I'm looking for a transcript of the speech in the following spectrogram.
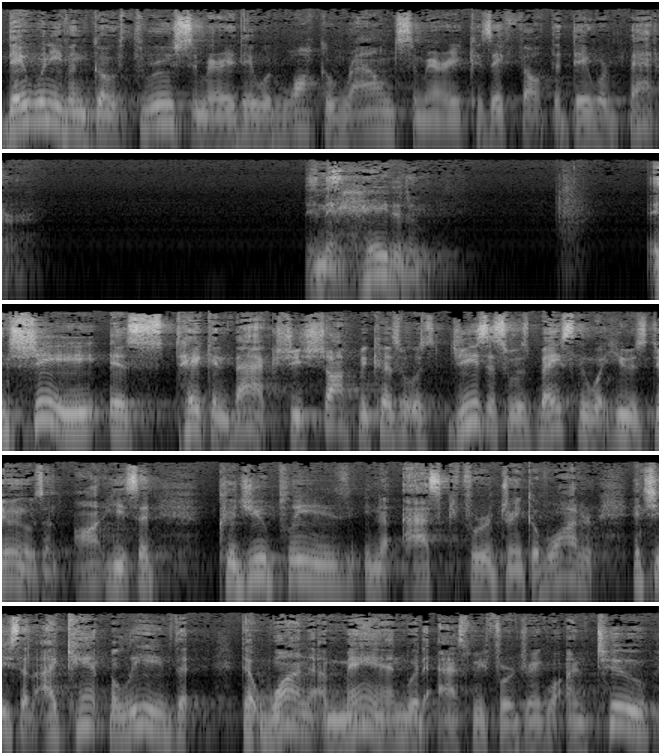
they wouldn't even go through Samaria, they would walk around Samaria because they felt that they were better and they hated him. And she is taken back. She's shocked because it was Jesus was basically what he was doing. It was an on. He said, "Could you please, you know, ask for a drink of water?" And she said, "I can't believe that that one, a man would ask me for a drink of water, and two,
